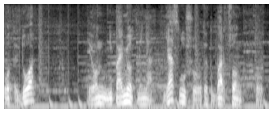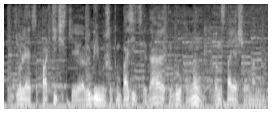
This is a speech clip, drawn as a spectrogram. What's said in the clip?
от и до, и он не поймет меня. Я слушаю вот эту Барт Сонг, который является практически любимейшей композицией, да, этой группы, ну, до настоящего момента.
